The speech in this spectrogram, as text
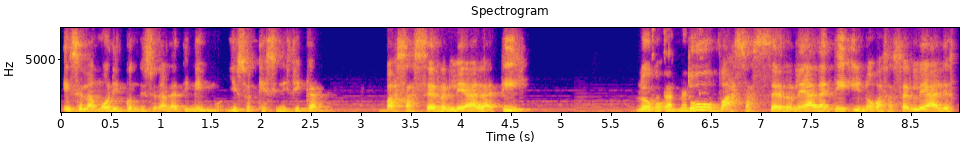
Es el amor incondicional a ti mismo. ¿Y eso qué significa? Vas a ser leal a ti. Luego, tú vas a ser leal a ti y no vas a ser leales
